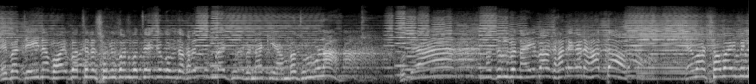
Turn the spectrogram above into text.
এবার যেই না ভয় পাচ্ছে না সঙ্গীগণ বলছে এই যে গোবিন্দ ঘরে তোমরাই ঝুলবে নাকি? আমরা ঝুলবো না? "হ্যাঁ, ঝুলবে না। এবার ঘাড়ে ঘাড়ে হাত দাও। এবার সবাই মিলে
